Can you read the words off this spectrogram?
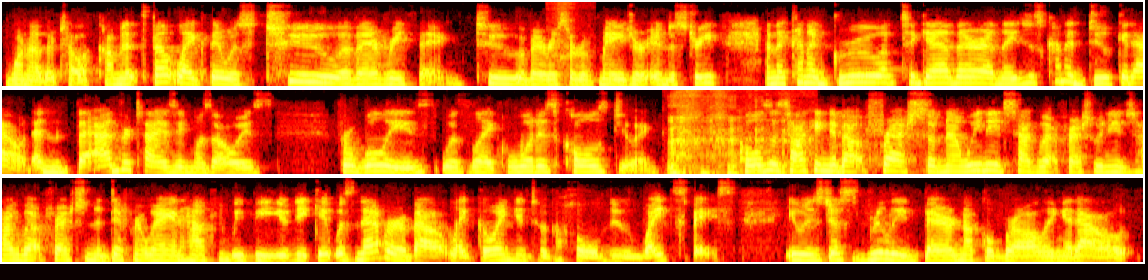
one other telecom. And it felt like there was two of everything, two of every sort of major industry. And they kind of grew up together and they just kind of duke it out. And the advertising was always for Woolies was like, what is Coles doing? Coles is talking about fresh. So now we need to talk about fresh. We need to talk about fresh in a different way. And how can we be unique? It was never about like going into a whole new white space. It was just really bare knuckle brawling it out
